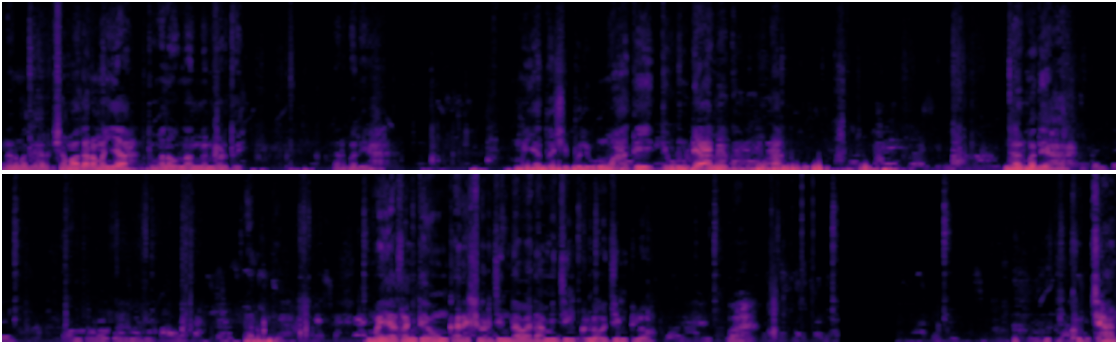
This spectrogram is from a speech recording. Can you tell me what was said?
नर्मदे हर. क्षमा करा मैया तुम्हाला उल्लंघन करतोय. नर्मदे हर. मैया तशी पलीकडून वाहते तिकडून डॅम आहे खूप मोठा. नर्मदे हर. मैया सांगते ओंकारेश्वर जिंदाबाद. आम्ही जिंकलो जिंकलो. वा. खूप छान.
